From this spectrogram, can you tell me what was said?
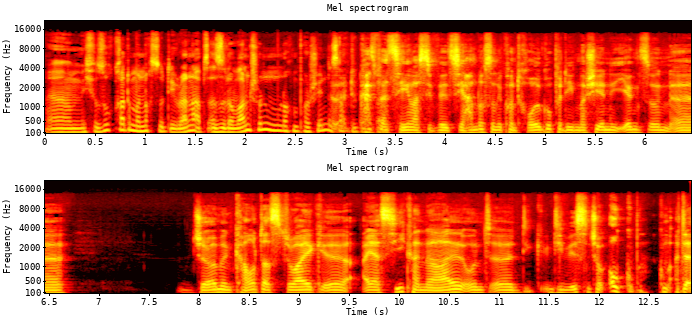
Ähm, ich versuche gerade mal noch so die Run-Ups. Also da waren schon noch ein paar schöne Äh, Sachen. Du kannst mir erzählen, was du willst. Die haben doch so eine Kontrollgruppe, die marschieren in irgendeinen so äh, German Counter-Strike äh, IRC-Kanal und äh, die, die wissen schon, oh, guck mal, guck mal, da,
